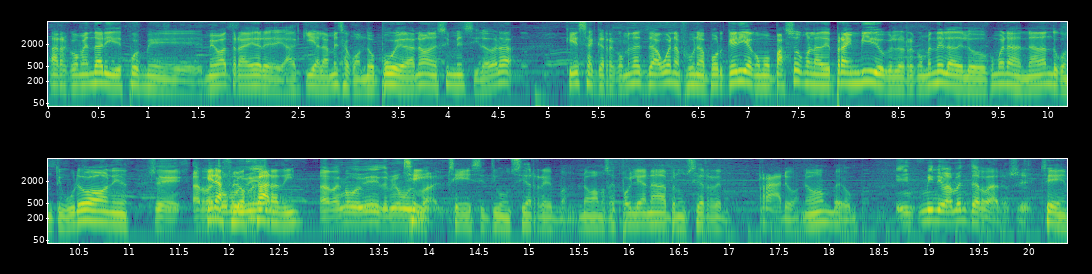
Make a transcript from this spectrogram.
a recomendar y después me, me va a traer eh, aquí a la mesa cuando pueda, ¿no? A decirme si la verdad que esa que recomendaste estaba buena fue una porquería, como pasó con la de Prime Video, que le recomendé, la de lo, ¿cómo era? Nadando con tiburones. Sí, arrancó Era flojardi. Arrancó muy bien y terminó muy mal. Sí, sí, tuvo un cierre, no vamos a spoilear nada, pero un cierre raro, ¿no? mínimamente raro, sí. Sí.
